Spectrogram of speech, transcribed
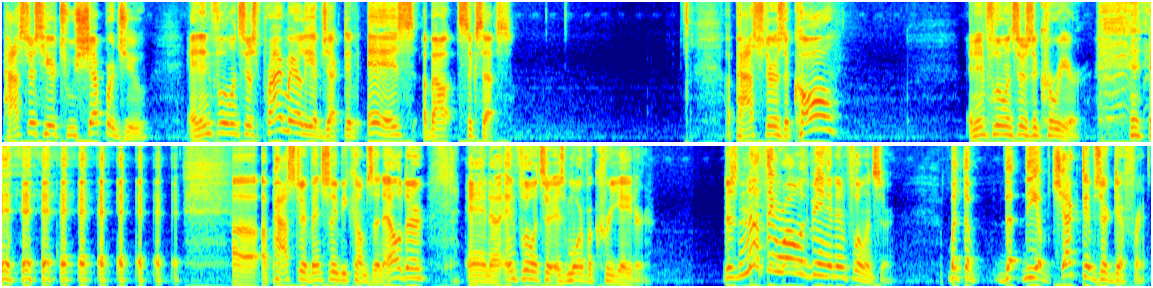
Pastor's here to shepherd you, and influencer's primarily objective is about success. A pastor is a call, an influencer is a career. uh, a pastor eventually becomes an elder, and an influencer is more of a creator. There's nothing wrong with being an influencer, but the, the, the objectives are different.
